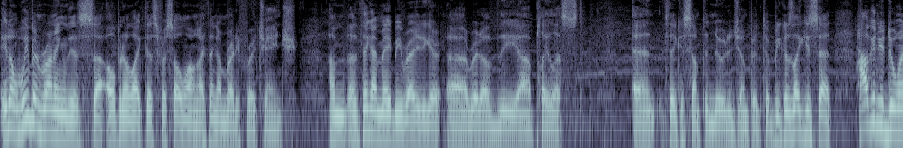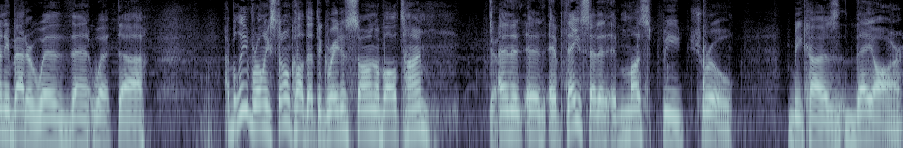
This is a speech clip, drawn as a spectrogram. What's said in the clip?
you know, we've been running this uh, opener like this for so long. I think I'm ready for a change. I'm, I think I may be ready to get uh, rid of the uh, playlist and think of something new to jump into. Because, like you said, how can you do any better with than what uh, I believe Rolling Stone called that the greatest song of all time? Yeah. And it, it, if they said it, it must be true because they are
